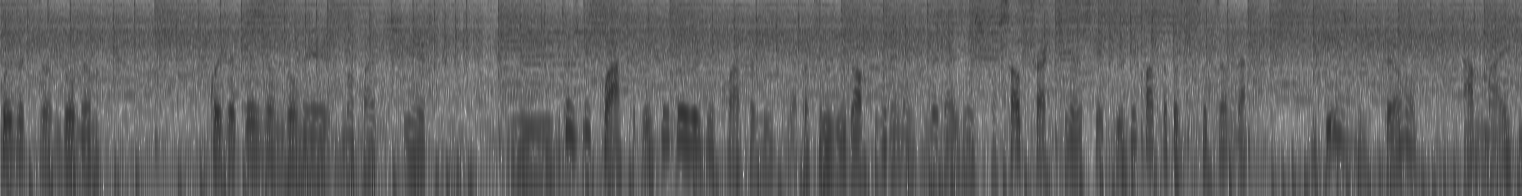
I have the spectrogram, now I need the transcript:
coisa desandou mesmo. A coisa desandou mesmo a partir de 2004, 2002, 2004 ali, a partir do Doctor também, mas de verdade com Soundtrack to Your Escape. 2004 a coisa começou a desandar desde então, há mais de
